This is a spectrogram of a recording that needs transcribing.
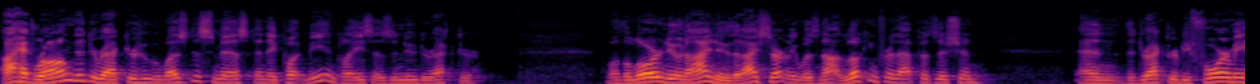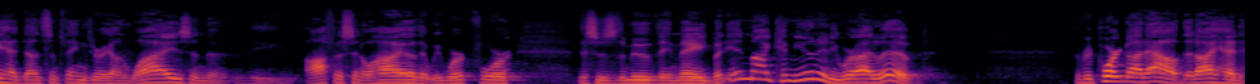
I had wronged the director who was dismissed and they put me in place as the new director. Well, the Lord knew and I knew that I certainly was not looking for that position. And the director before me had done some things very unwise in the, the office in Ohio that we worked for. This is the move they made. But in my community where I lived, the report got out that I had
